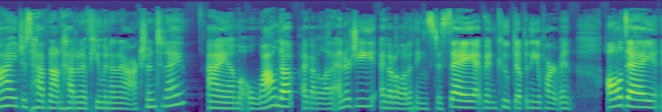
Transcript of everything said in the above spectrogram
I just have not had enough human interaction today. I am wound up. I got a lot of energy. I got a lot of things to say. I've been cooped up in the apartment all day.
